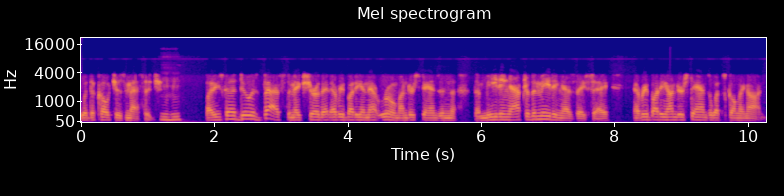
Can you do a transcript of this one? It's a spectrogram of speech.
with the coach's message. Mm-hmm. But he's going to do his best to make sure that everybody in that room understands in the, the meeting after the meeting, as they say, everybody understands what's going on.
